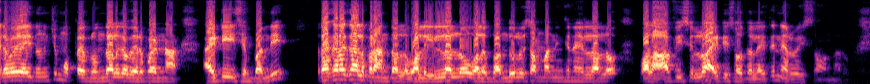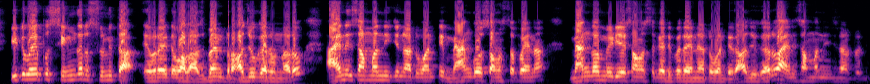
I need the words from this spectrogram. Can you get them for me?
ఇరవై ఐదు నుంచి ముప్పై బృందాలుగా వేర్పడిన ఐటీ సిబ్బంది రకరకాల ప్రాంతాల్లో వాళ్ళ ఇళ్ళలో వాళ్ళ బంధువులకు సంబంధించిన ఇళ్ళలో వాళ్ళ ఆఫీసుల్లో ఐటీ సోదాలు అయితే నిర్వహిస్తూ ఉన్నారు. ఇటువైపు సింగర్ సునీత ఎవరైతే వాళ్ళ హస్బెండ్ రాజు గారు ఉన్నారో ఆయనకి సంబంధించినటువంటి మ్యాంగో సంస్థ పైన మ్యాంగో మీడియా సంస్థకు అధిపతి అయినటువంటి రాజు గారు ఆయనకు సంబంధించినటువంటి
